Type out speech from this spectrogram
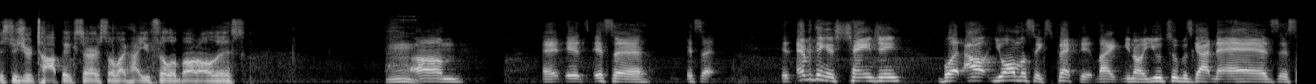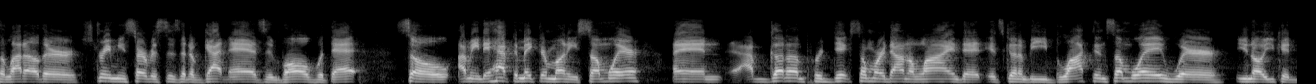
this was your topic, sir. So like how you feel about all this? Mm. Um, it, it's it's a it's a it, everything is changing, but I'll, you almost expect it. Like you know, YouTube has gotten ads. It's a lot of other streaming services that have gotten ads involved with that. So I mean, they have to make their money somewhere. And I'm gonna predict somewhere down the line that it's gonna be blocked in some way where you know you could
